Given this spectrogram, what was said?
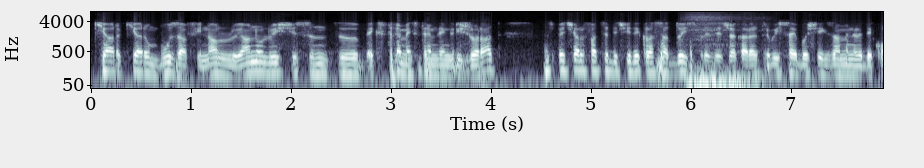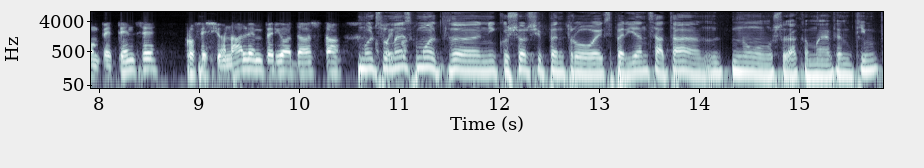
chiar, chiar în buza finalului anului și sunt uh, extrem, extrem de îngrijorat, în special față de cei de clasa 12, care ar trebui să aibă și examenele de competențe profesionale în perioada asta. Mulțumesc Apoi, mult, uh, Nicușor, și pentru experiența ta. Nu știu dacă mai avem timp.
